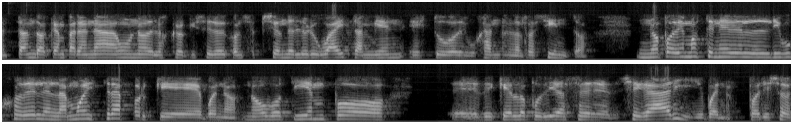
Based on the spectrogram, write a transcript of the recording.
estando acá en Paraná uno de los croquiceros de Concepción del Uruguay también estuvo dibujando en el recinto. No podemos tener el dibujo de él en la muestra porque, bueno, no hubo tiempo eh, de que él lo pudiera hacer llegar y bueno, por eso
